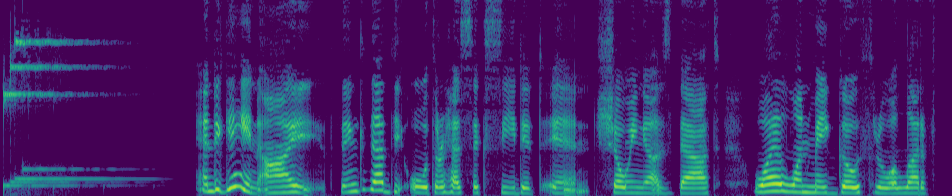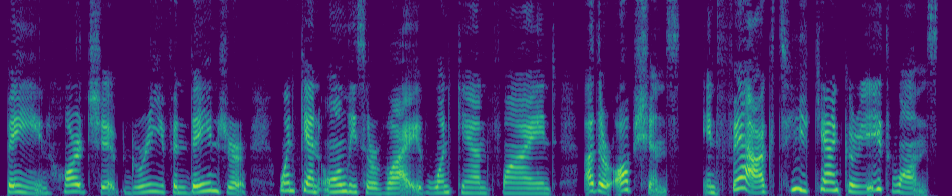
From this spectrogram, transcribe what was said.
And again, I think that the author has succeeded in showing us that while one may go through a lot of pain, hardship, grief, and danger, one can only survive, one can find other options. In fact, he can create ones.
